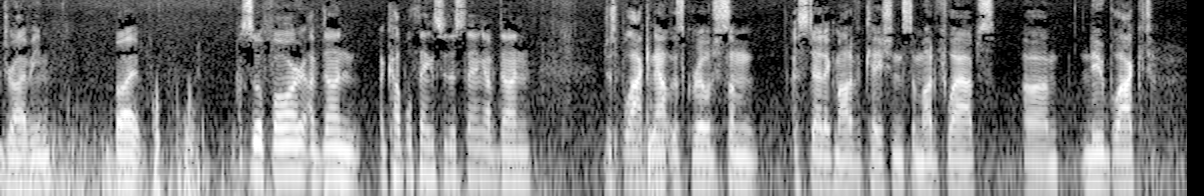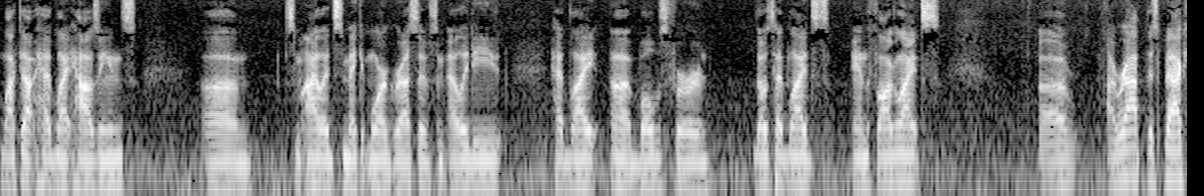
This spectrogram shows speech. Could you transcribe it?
driving. But so far, I've done a couple things to this thing. I've done just blacking out this grill, just some aesthetic modifications, some mud flaps, um, new blacked, blacked out headlight housings, um, some eyelids to make it more aggressive, some LED headlight uh, bulbs for those headlights and the fog lights. Uh, I wrapped this back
